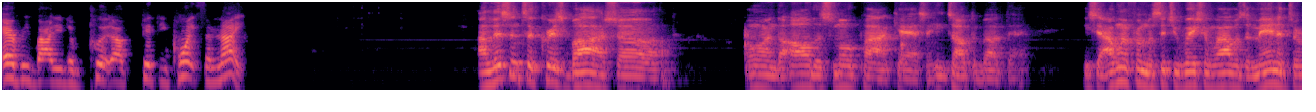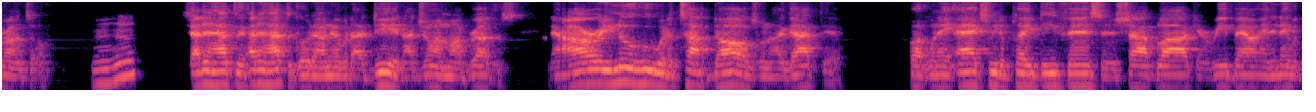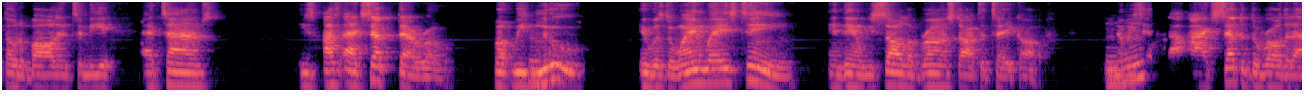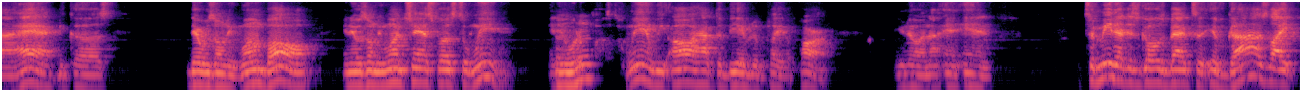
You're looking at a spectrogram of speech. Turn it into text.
everybody to put up 50 points a night. I listened to Chris Bosh uh, on the All the Smoke podcast, and he talked about that. He said, I went from a situation where I was a man in Toronto Mm-hmm. I didn't have to. I didn't have to go down there, but I did. And I joined my brothers. Now I already knew who were the top dogs when I got there. But when they asked me to play defense and shot block and rebound, and then they would throw the ball into me at times, he's I, accepted that role. But we mm-hmm. knew it was Dwyane Wade's team, and then we saw LeBron start to take off. You know, mm-hmm. he said I accepted the role that I had because there was only one ball and there was only one chance for us to win. And in mm-hmm. order for us to win, we all have to be able to play a part, you know. And, I, and and to me, that just goes back to if guys like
